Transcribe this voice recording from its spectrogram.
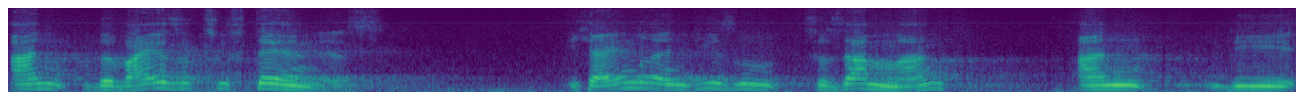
an Beweise zu stellen ist, ich erinnere in diesem Zusammenhang an die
